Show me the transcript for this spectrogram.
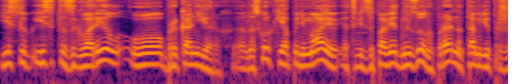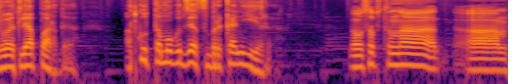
если, если ты заговорил о браконьерах, э, насколько я понимаю, это ведь заповедная зона, правильно? Там, где проживают леопарды. Откуда там могут взяться браконьеры? Ну, собственно, а,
